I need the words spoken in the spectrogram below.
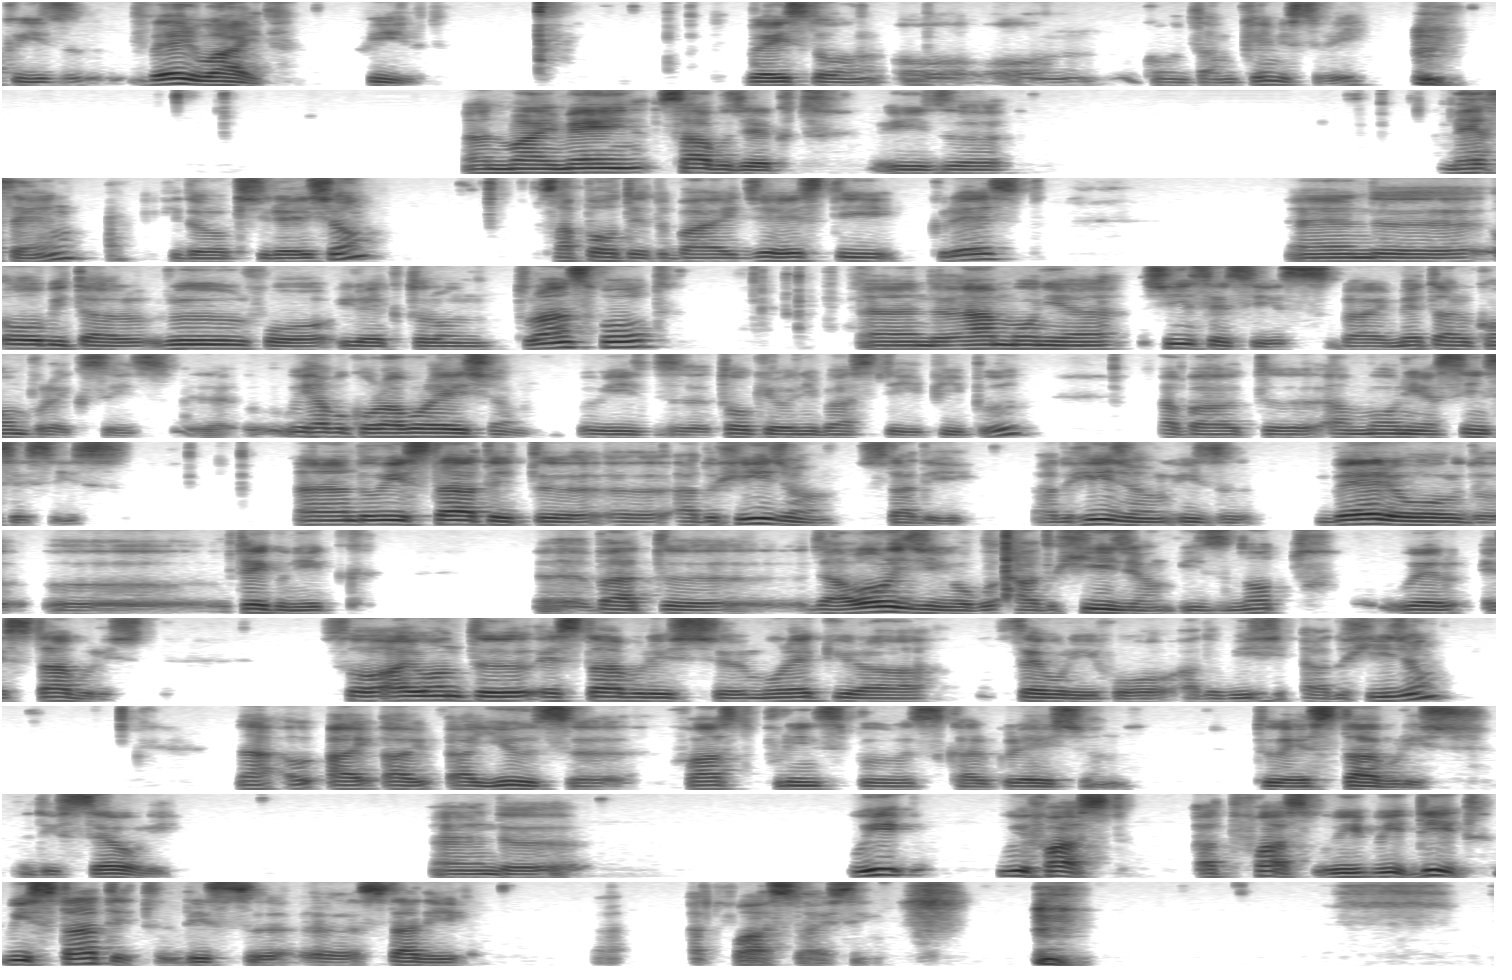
is very wide field based on, on quantum chemistry. and my main subject is uh, methane hydroxylation supported by JST CREST and uh, orbital rule for electron transport and ammonia synthesis by metal complexes. Uh, we have a collaboration with uh, Tokyo University people about uh, ammonia synthesis. And we started uh, adhesion study. Adhesion is very old technique uh, but uh, the origin of adhesion is not well established. So I want to establish molecular theory for adhesion. Now I, I, I use uh, first principles calculation to establish this theory. And uh, we, we first, at first, we, we did, we started this uh, uh, study at first, I think.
